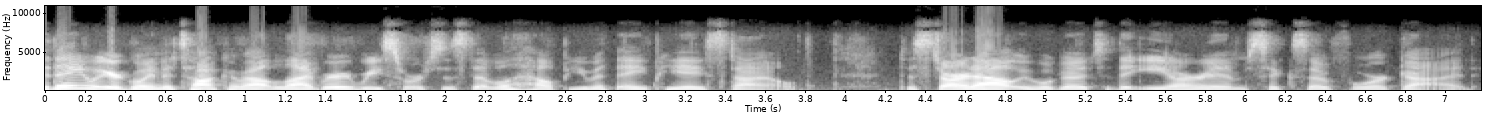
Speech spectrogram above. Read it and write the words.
Today we are going to talk about library resources that will help you with APA style. To start out, we will go to the ERM 604 guide.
